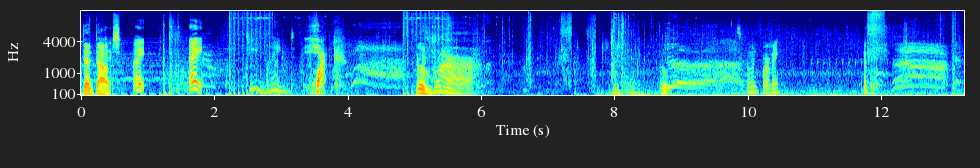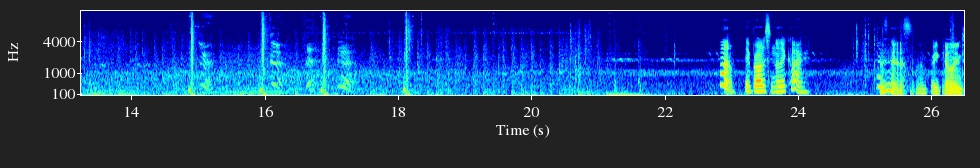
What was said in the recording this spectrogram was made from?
Dead dabs. Hey, hey. Do you mind? Whack. Oh, It's coming for me. Oh, they brought us another car. Yeah, nice. very kind.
